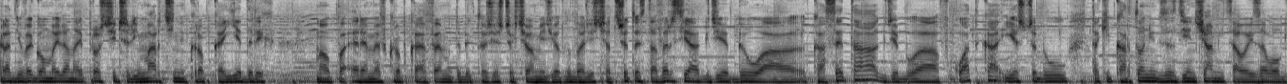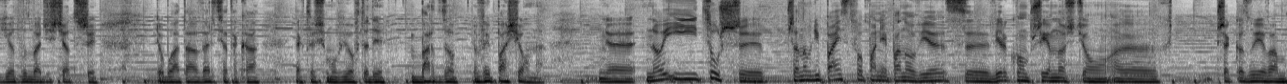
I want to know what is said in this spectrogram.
radiowego maila najprościej, czyli marcin.jedrych małpa.rmf.fm, gdyby ktoś jeszcze chciał mieć J23. To jest ta wersja, gdzie była kaseta, gdzie była wkładka i jeszcze był taki kartonik ze zdjęciami całej załogi J23. To była ta wersja taka, jak to się mówiło wtedy, bardzo wypasiona. E, No i cóż, y, szanowni państwo, panie, panowie, z wielką przyjemnością e, przekazuję wam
